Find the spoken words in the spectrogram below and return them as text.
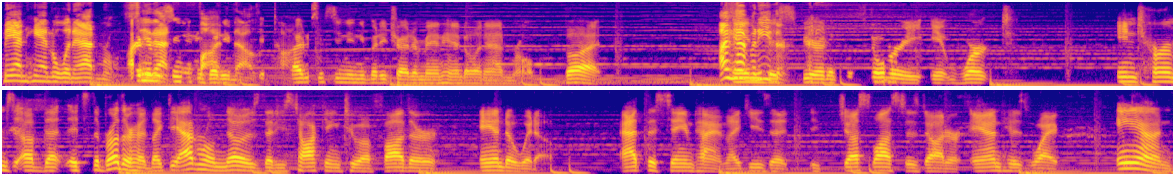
manhandle an admiral. I've never that seen anybody- five thousand I've never seen anybody try to manhandle an admiral, but I haven't in either. the spirit of the story, it worked in terms of that it's the brotherhood. Like the admiral knows that he's talking to a father and a widow at the same time. Like he's a he just lost his daughter and his wife, and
